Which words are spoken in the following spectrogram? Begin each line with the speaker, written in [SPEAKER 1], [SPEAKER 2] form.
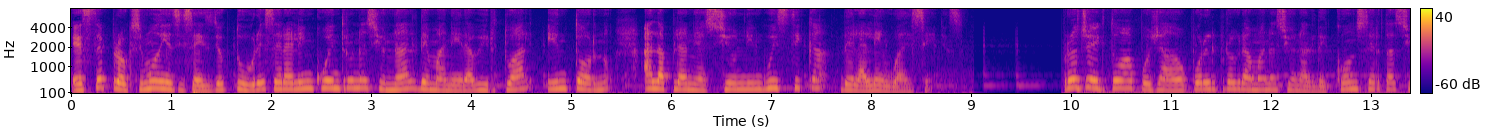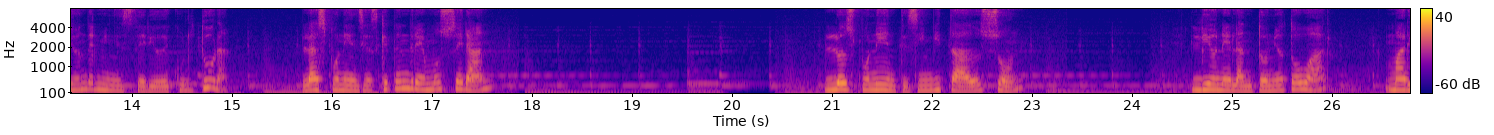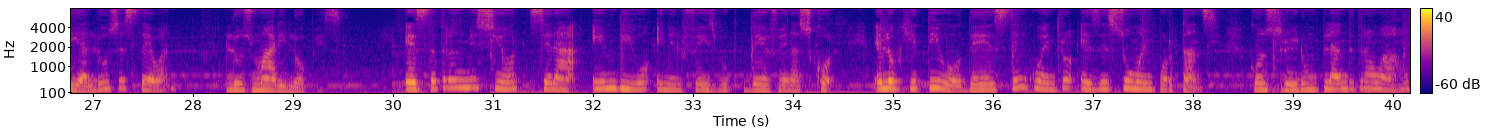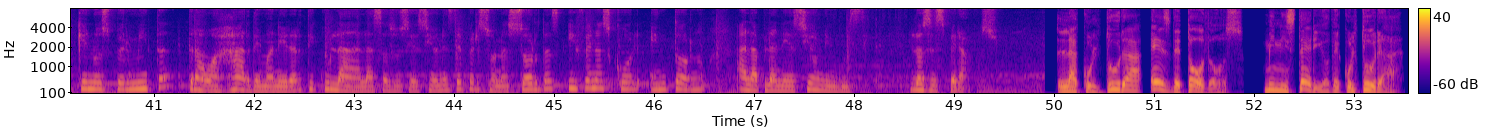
[SPEAKER 1] Este próximo 16 de octubre será el encuentro nacional de manera virtual en torno a la planeación lingüística de la lengua de señas. Proyecto apoyado por el Programa Nacional de Concertación del Ministerio de Cultura. Las ponencias que tendremos serán Los ponentes invitados son Lionel Antonio Tobar, María Luz Esteban, Luz Mari López. Esta transmisión será en vivo en el Facebook de FENASCOL. El objetivo de este encuentro es de suma importancia, construir un plan de trabajo que nos permita trabajar de manera articulada las asociaciones de personas sordas y FENASCOL en torno a la planeación lingüística. Los esperamos.
[SPEAKER 2] La cultura es de todos. Ministerio de Cultura.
